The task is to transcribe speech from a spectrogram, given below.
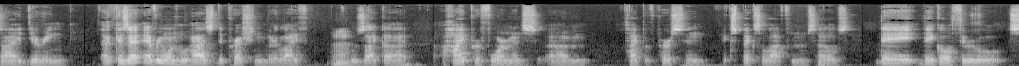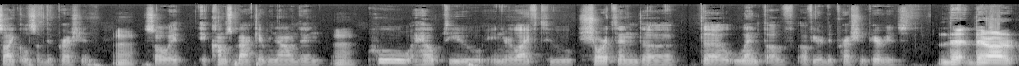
side during because everyone who has depression in their life who's like a, a high performance um, type of person expects a lot from themselves they they go through cycles of depression Mm. so it it comes back every now and then Mm. who helped you in your life to shorten the the length of of your depression periods. There there are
